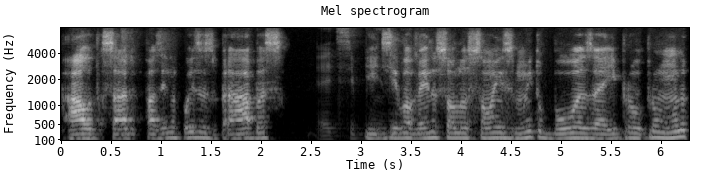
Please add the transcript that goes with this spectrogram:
altas, sabe? Fazendo coisas brabas é e desenvolvendo soluções muito boas aí pro, pro mundo.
